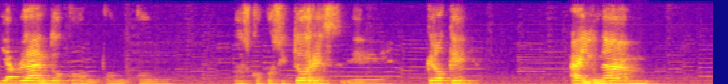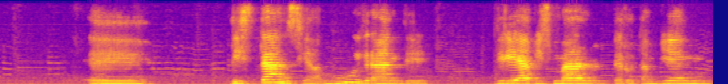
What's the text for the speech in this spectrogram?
y hablando con, los compositores, eh, creo que hay una eh, distancia muy grande, diría abismal, pero también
